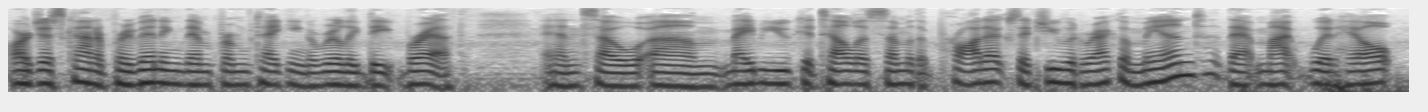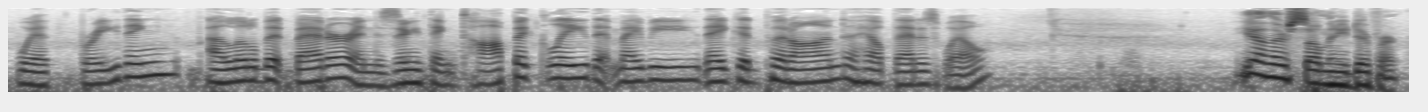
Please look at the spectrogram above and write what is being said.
are just kind of preventing them from taking a really deep breath. And so um, maybe you could tell us some of the products that you would recommend that might would help with breathing a little bit better. And is there anything topically that maybe they could put on to help that as well? Yeah, there's so many different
